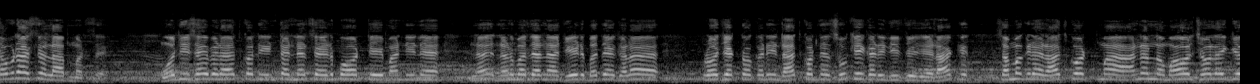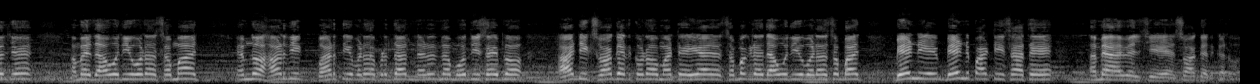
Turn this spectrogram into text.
સૌરાષ્ટ્રને લાભ મળશે. મોદી સાહેબે રાજકોટની ઇન્ટરનેશનલ એરપોર્ટથી માંડીને નર્મદાના જીડ બધે ઘણા પ્રોજેક્ટો કરી, રાજકોટને સુખી કરી દીધું છે. સમગ્ર રાજકોટમાં આનંદનો માહોલ છોલાઈ ગયો છે. અમે દાઉદી વડા સમાજ, એમનો હાર્દિક ભારતીય વડાપ્રધાન નરેન્દ્ર મોદી સાહેબનો હાર્દિક સ્વાગત કરવા માટે સમગ્ર દાઉદી વડા સમાજ બેન્ડ બેન્ડ પાર્ટી સાથે અમે આવેલ છીએ સ્વાગત કરવા.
